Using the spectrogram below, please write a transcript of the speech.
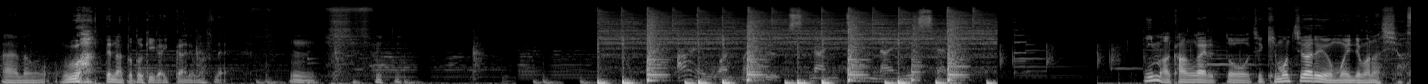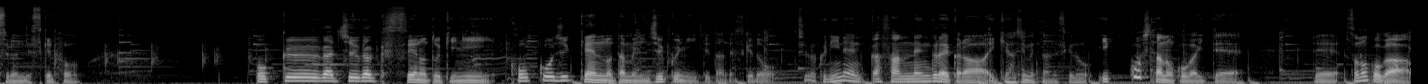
あの、うわってなった時が一回ありますね。うん。I want my roots 1997. 今考えるとちょっと気持ち悪い思い出話をするんですけど僕が中学生の時に高校受験のために塾に行ってたんですけど中学2年か3年ぐらいから行き始めてたんですけど1個下の子がいてでその子が、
